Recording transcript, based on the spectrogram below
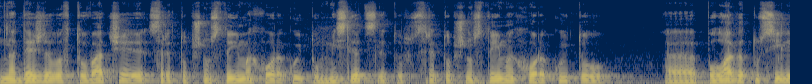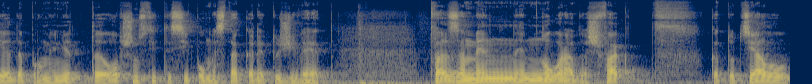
Надежда в това, че сред общността има хора, които мислят, сред общността има хора, които полагат усилия да променят общностите си по места, където живеят. Това за мен е много радващ факт. Като цяло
